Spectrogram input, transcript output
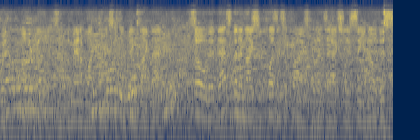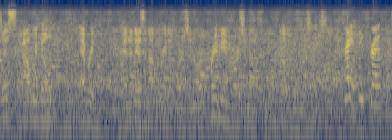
with other buildings, you know, the Manabloc plumbing system, things like that. So that, that's been a nice, pleasant surprise for them to actually see, no, this is how we build every home. And it is an upgraded version or a premium version of other buildings. Great, thanks, Chris.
